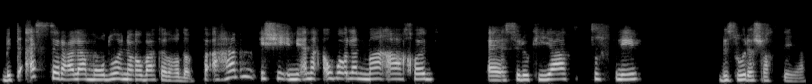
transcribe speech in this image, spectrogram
بتأثر على موضوع نوبات الغضب. فأهم شيء إني أنا أولا ما أخذ آه، سلوكيات طفلي بصورة شخصية.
